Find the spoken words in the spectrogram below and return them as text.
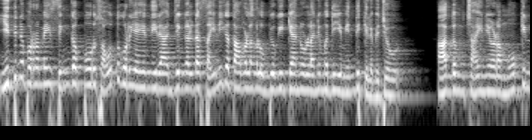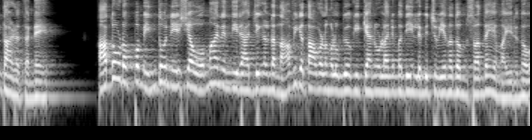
ഇതിനു പുറമെ സിംഗപ്പൂർ സൗത്ത് കൊറിയ എന്നീ രാജ്യങ്ങളുടെ സൈനിക താവളങ്ങൾ ഉപയോഗിക്കാനുള്ള അനുമതിയും ഇന്ത്യയ്ക്ക് ലഭിച്ചു. അതും ചൈനയുടെ മൂക്കിൻ താഴെ തന്നെ. അതോടൊപ്പം ഇന്തോനേഷ്യ ഒമാൻ എന്നീ രാജ്യങ്ങളുടെ നാവിക താവളങ്ങൾ ഉപയോഗിക്കാനുള്ള അനുമതിയും ലഭിച്ചു എന്നതും ശ്രദ്ധേയമായിരുന്നു.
